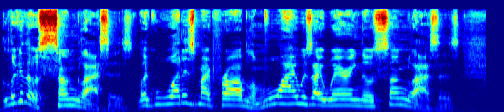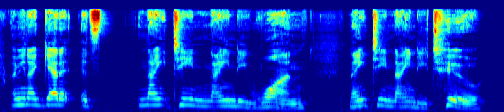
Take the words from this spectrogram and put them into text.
look at those sunglasses. Like, what is my problem? Why was I wearing those sunglasses? I mean, I get it. It's 1991, 1992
